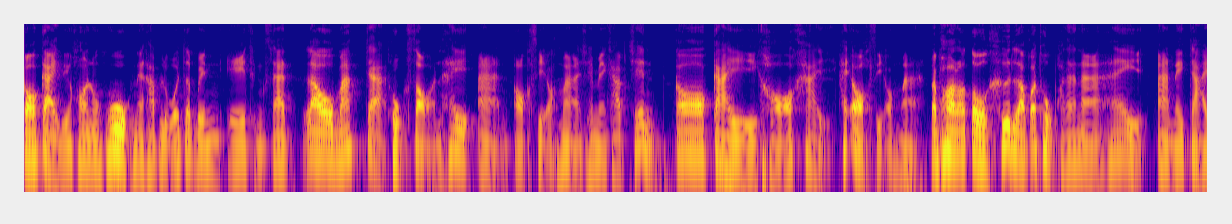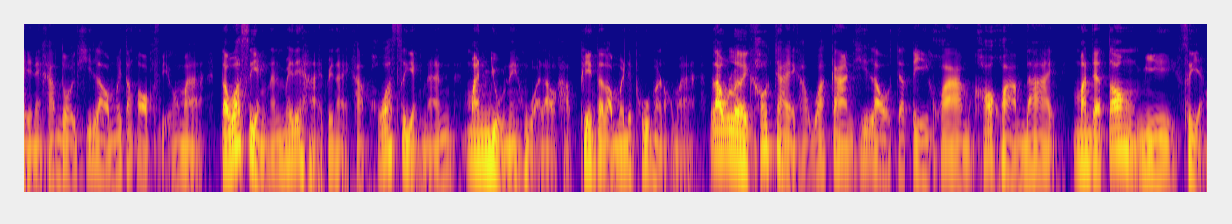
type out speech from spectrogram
กอไก่ถึงฮอนฮูกนะครับหรือว่าจะเป็น A ถึง Z เรามักจะถูกสอนให้อ่านออกเสียงออกมาใช่ไหมครับ เช่นกอไก่ขอไข่ให้ออกเสียงออกมา แต่พอเราโตขึ้นเราก็ถูกพัฒนาให้อ่านในใจนะครับโดยที่เราไม่ต้องออกเสียงออกมา แต่ว่าเสียงนั้นไม่ได้หายไปไหนครับเพราะว่าเสียงนั้นมันอยู่ในหัวเราครับเพียงแต่เราไม่ได้พูดมันออกมา เราเลยเข้าใจครับว่าการที่เราจะตีความข้อความได้ มันจะต้องมีเสียง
